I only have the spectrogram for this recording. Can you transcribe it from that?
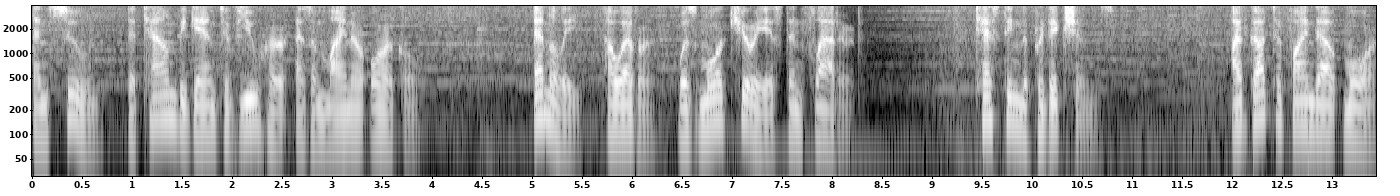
and soon, the town began to view her as a minor oracle. Emily, however, was more curious than flattered. Testing the predictions. I've got to find out more,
